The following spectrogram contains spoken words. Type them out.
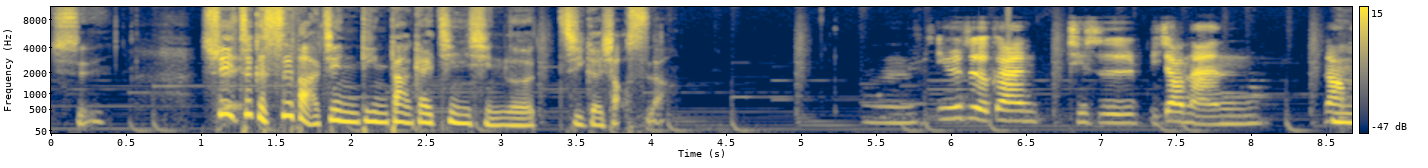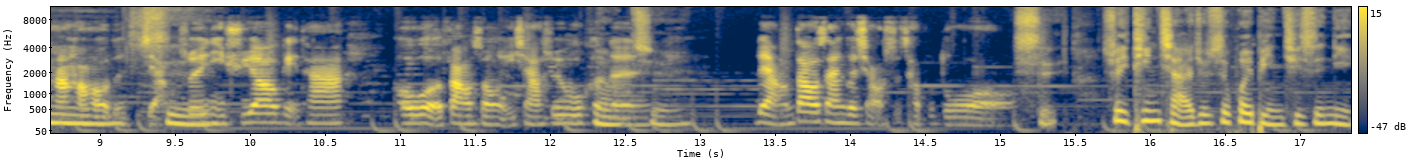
是。所以这个司法鉴定大概进行了几个小时啊？嗯，因为这个个案其实比较难让他好好的讲，所以你需要给他偶尔放松一下，所以我可能。两到三个小时差不多哦。是，所以听起来就是慧萍，其实你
